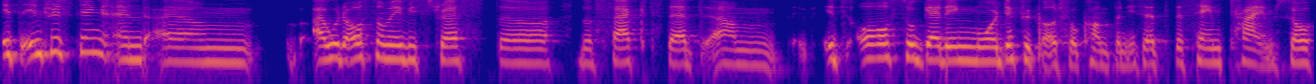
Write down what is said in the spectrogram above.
it's interesting, and um, I would also maybe stress the the fact that um, it's also getting more difficult for companies at the same time. So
